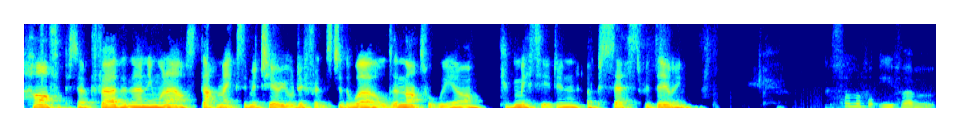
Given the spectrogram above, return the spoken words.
half a percent further than anyone else, that makes a material difference to the world. And that's what we are committed and obsessed with doing. Some of what you've um,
